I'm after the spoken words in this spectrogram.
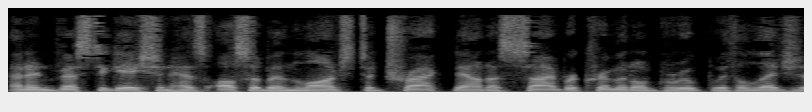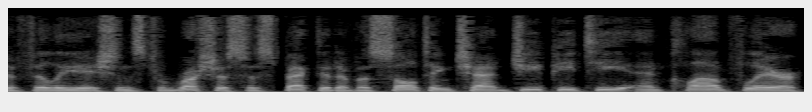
An investigation has also been launched to track down a cybercriminal group with alleged affiliations to Russia suspected of assaulting ChatGPT and Cloudflare.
